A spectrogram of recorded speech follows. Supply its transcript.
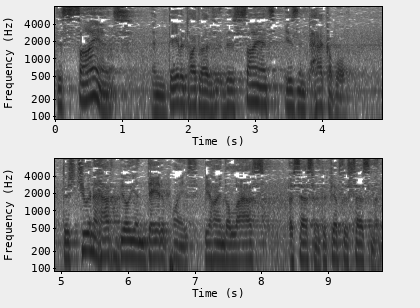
The science, and David talked about it, the science is impeccable. There's two and a half billion data points behind the last assessment, the fifth assessment.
